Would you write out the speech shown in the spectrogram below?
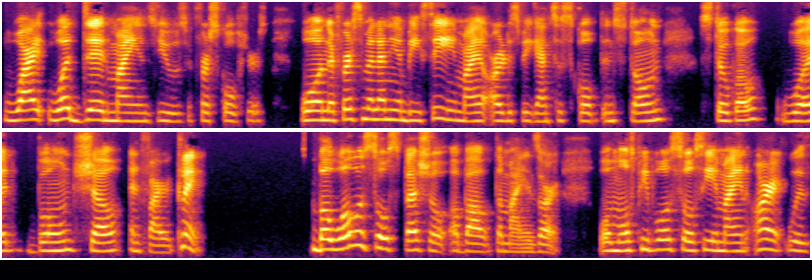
why what did Mayans use for sculptures? Well, in the first millennium BC, Maya artists began to sculpt in stone, stucco, wood, bone, shell, and fire clay. But what was so special about the Mayans art? Well, most people associate Mayan art with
